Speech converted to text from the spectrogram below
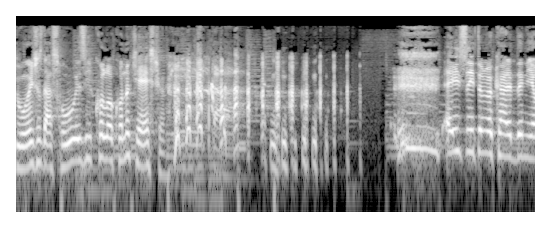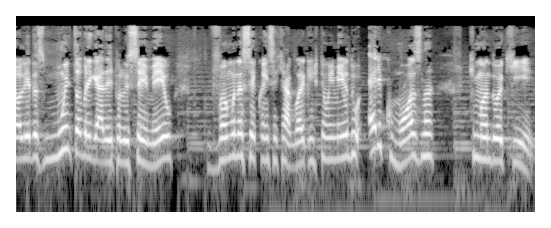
do Anjos das Ruas e colocou no cast, ó. é isso aí, então, meu caro Daniel Ledas, muito obrigado aí pelo seu e-mail. Vamos na sequência aqui agora, que a gente tem um e-mail do Érico Mosna, que mandou aqui,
